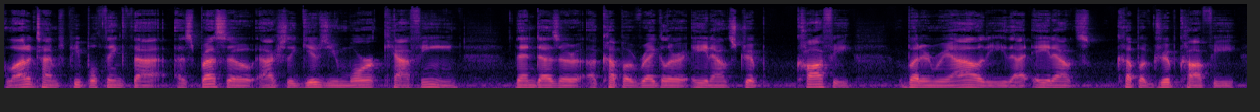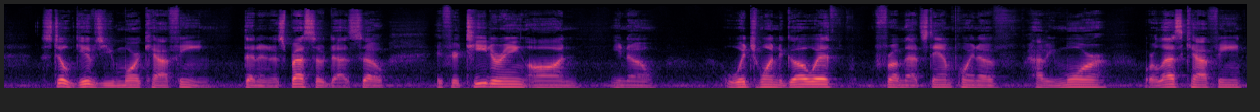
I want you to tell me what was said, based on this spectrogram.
a lot of times people think that espresso actually gives you more caffeine than does a, a cup of regular eight ounce drip coffee. But in reality, that eight ounce cup of drip coffee still gives you more caffeine than an espresso does. So if you're teetering on, you know, which one to go with from that standpoint of having more or less caffeine,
